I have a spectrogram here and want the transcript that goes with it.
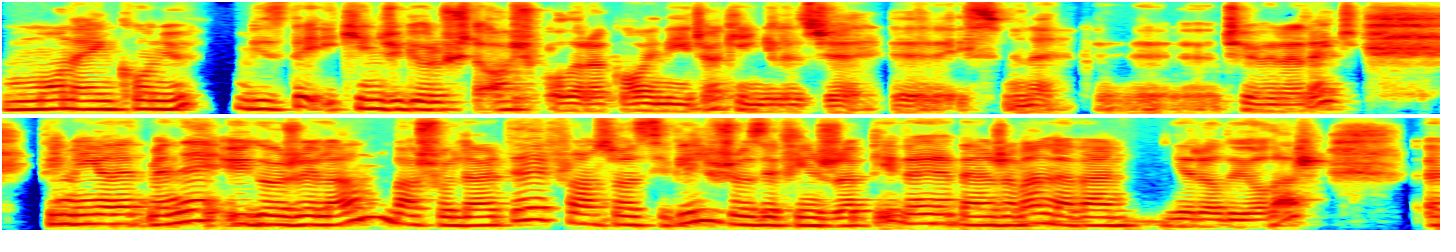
Mon Inconnu bizde ikinci görüşte aşk olarak oynayacak İngilizce e, ismini e, çevirerek. Filmin yönetmeni Hugo Gelan, başrollerde François Civil, Josephine Japy ve Benjamin Leven yer alıyorlar. E,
